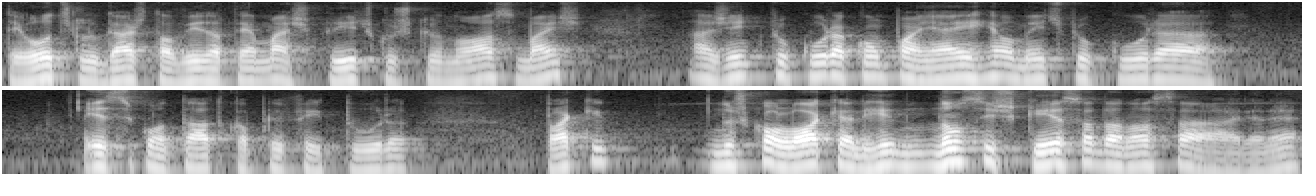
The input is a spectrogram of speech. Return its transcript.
tem outros lugares talvez até mais críticos que o nosso, mas a gente procura acompanhar e realmente procura esse contato com a prefeitura para que nos coloque ali, não se esqueça da nossa área, né?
